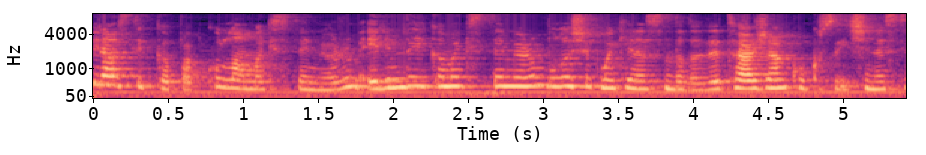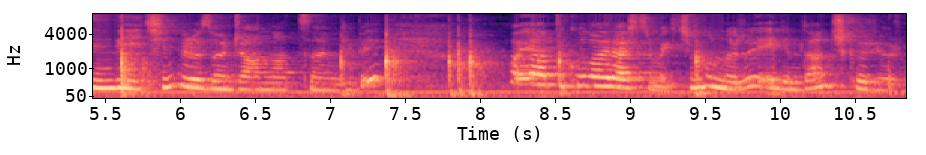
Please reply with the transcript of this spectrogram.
Plastik kapak kullanmak istemiyorum. Elimde yıkamak istemiyorum. Bulaşık makinesinde de deterjan kokusu içine sindiği için biraz önce anlattığım gibi hayatı kolaylaştırmak için bunları elimden çıkarıyorum.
